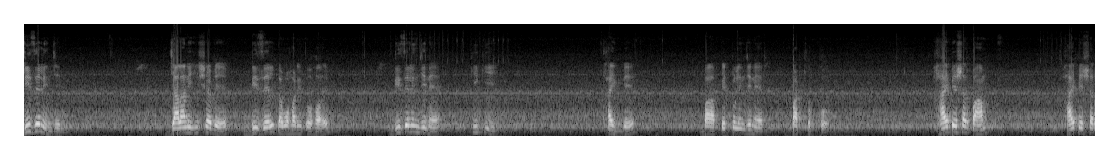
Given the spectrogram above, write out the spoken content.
Diesel engine. জ্বালানি হিসেবে ডিজেল ব্যবহৃত হয়। ডিজেল ইঞ্জিনে কি কি থাকবে বা পেট্রোল ইঞ্জিনের পার্থক্য? High pressure pump, high pressure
